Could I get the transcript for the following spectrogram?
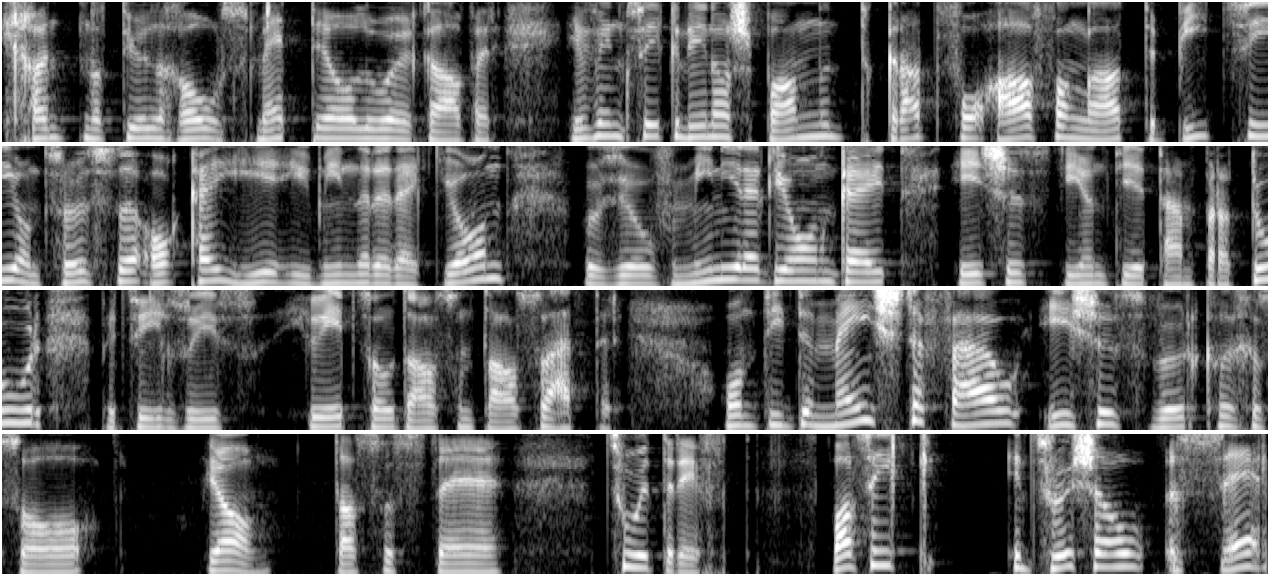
könnte natürlich auch aufs Meteo schauen, aber ich finde es irgendwie noch spannend, gerade von Anfang an dabei zu sein und zu wissen, okay, hier in meiner Region, weil es ja auf meine Region geht, ist es die und die Temperatur, beziehungsweise wird so das und das Wetter. Und in den meisten Fällen ist es wirklich so, ja, dass es dann zutrifft. Was ich inzwischen auch ein sehr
